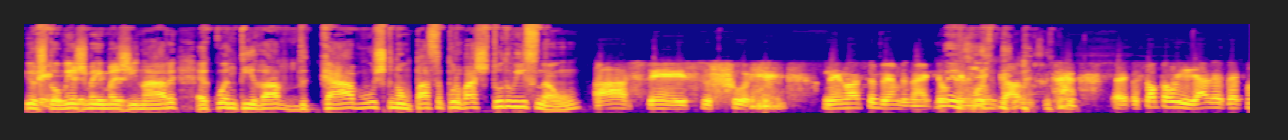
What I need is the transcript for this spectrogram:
eu sim, estou mesmo a imaginar a quantidade de cabos que não passa por baixo de tudo isso, não? Ah, sim, isso foi. Nem nós sabemos, né? Aquilo tem muito cabos. É, só para ligar, é que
